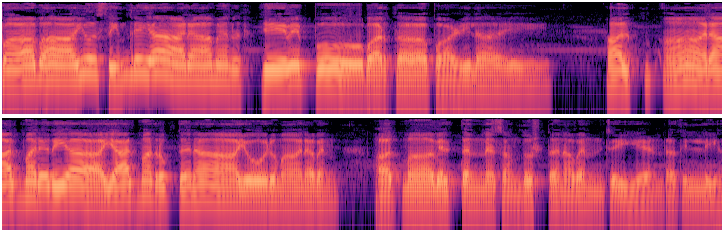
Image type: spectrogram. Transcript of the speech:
പാപായുസിന്ദ്രിയാരാമൻ ജീവിപ്പോ വാർത്ത പാഴിലായി. ആരാത്മരതിയായി ആത്മതൃപ്തനായോരു മാനവൻ ആത്മാവിൽ തന്നെ സന്തുഷ്ടനവൻ ചെയ്യേണ്ടതില്ലിഹ.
